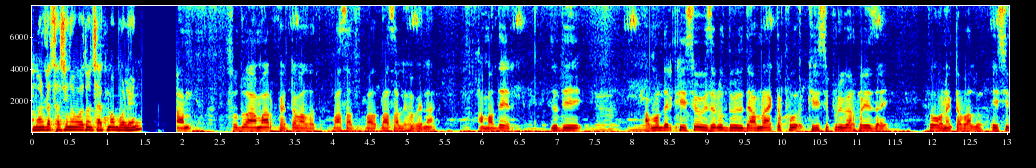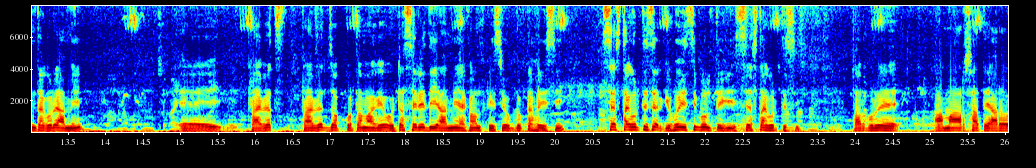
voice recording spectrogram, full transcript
মালটা চাষি নবরতন চাকমা বলেন শুধু আমার পেটটা বাঁচা- বাঁচা- বাঁচালে হবে না। আমাদের যদি আমাদের কৃষি অফিসের উদ্যোগে যদি আমরা একটা কৃষি পরিবার হয়ে যাই, তো অনেকটা ভালো। এই চিন্তা করে আমি এই প্রাইভেট প্রাইভেট জব করতাম আগে, ওইটা ছেড়ে দিয়ে আমি এখন কৃষি উদ্যোক্তা হয়েছি। চেষ্টা করতেছি আর কি, হয়েছি বলতে কি, চেষ্টা করতেছি। তারপরে আমার সাথে আরও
